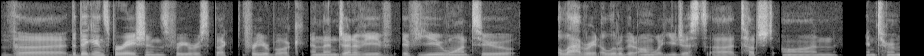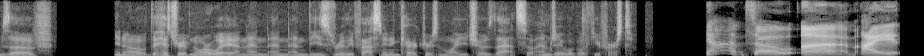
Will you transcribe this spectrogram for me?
the the big inspirations for your respect for your book, and then Genevieve, if you want to elaborate a little bit on what you just uh, touched on in terms of you know the history of Norway and and and and these really fascinating characters and why you chose that. So, MJ, we'll go with you first. Yeah. So um I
